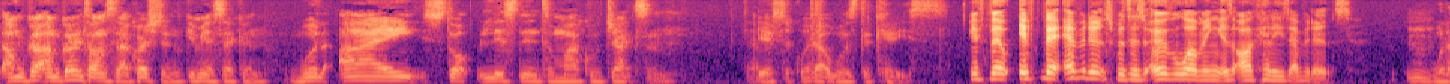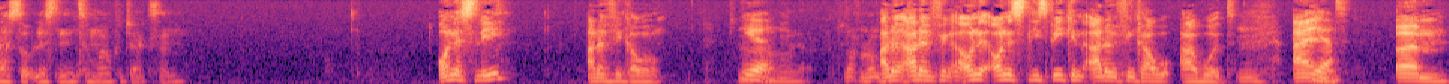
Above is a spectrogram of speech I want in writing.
I'm go, I'm going to answer that question. Give me a second. Would I stop listening to Michael Jackson That's if the question. that was the case? If the if the evidence was as overwhelming as R. Kelly's evidence, Mm. Would I stop listening to Michael Jackson? Honestly, I don't think I will. Nothing Yeah. wrong with that. Nothing wrong I with don't. that. I don't think. hon- Honestly speaking, I don't think I, w- I would. Mm. And um,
